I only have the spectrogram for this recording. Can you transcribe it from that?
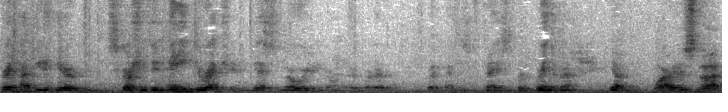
very happy to hear discussions in any direction, yes, no, or you don't but thanks for bringing that. Yeah. Why is not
